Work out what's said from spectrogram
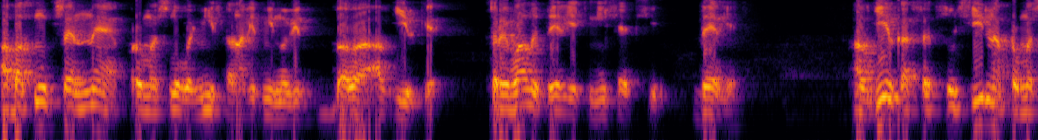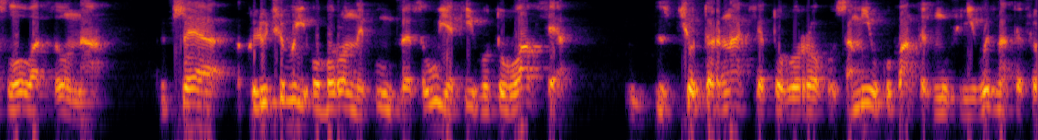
а Бахмут це не промислове місто, на відміну від е, Авдіївки, тривали 9 місяців. 9. Авдіївка це суцільна промислова зона. Це ключовий оборонний пункт ЗСУ, який готувався з 2014 року. Самі окупанти змушені визнати, що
